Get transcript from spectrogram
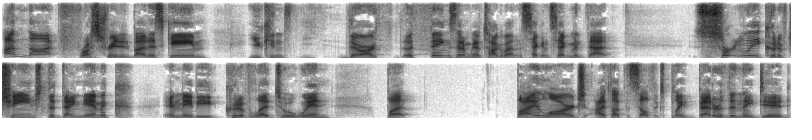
I'm not frustrated by this game. You can there are th- uh, things that I'm going to talk about in the second segment that certainly could have changed the dynamic and maybe could have led to a win. But by and large, I thought the Celtics played better than they did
